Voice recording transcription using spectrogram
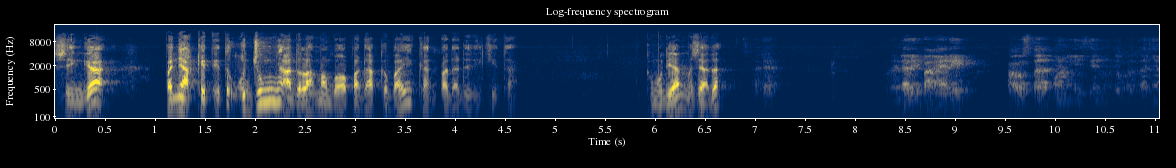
sehingga penyakit itu ujungnya adalah membawa pada kebaikan pada diri kita. Kemudian masih ada? Ada. Dari Pak Erik, Pak Ustadz mohon izin untuk bertanya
